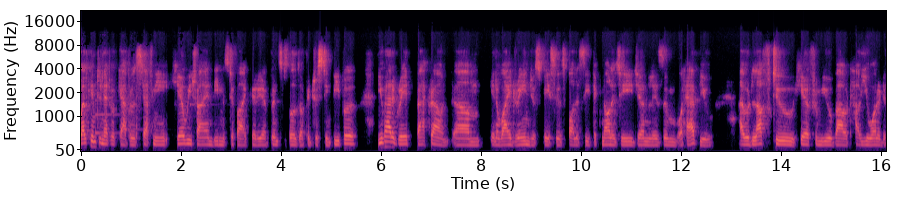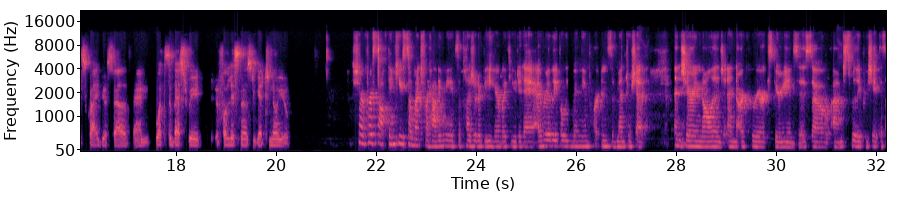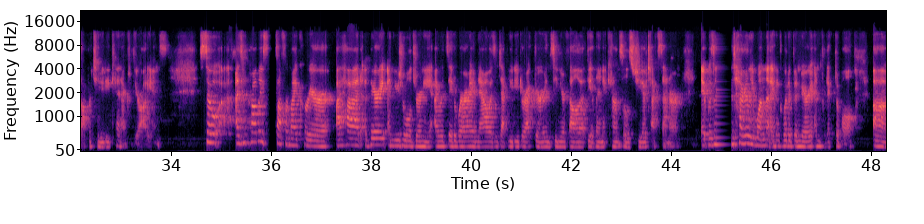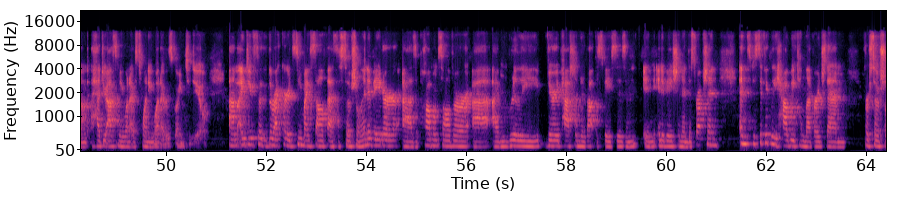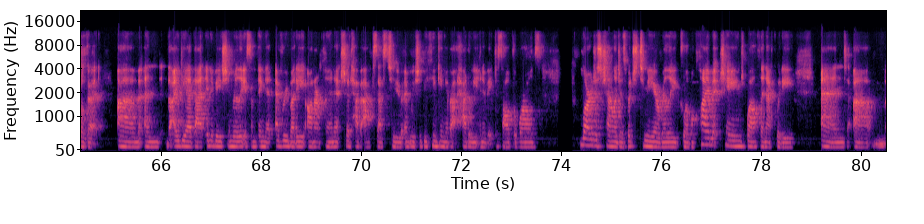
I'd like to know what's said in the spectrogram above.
Welcome to Network Capital, Stephanie. Here we try and demystify career principles of interesting people. You've had a great background um, in a wide range of spaces policy, technology, journalism, what have you. I would love to hear from you about how you want to describe yourself and what's the best way for listeners to get to know you. Sure. First off, thank you so much for having me. It's a pleasure to be here with you today. I really believe in the importance of mentorship and sharing knowledge and our career experiences. So um, just really appreciate this opportunity to connect with your audience. So as you probably saw from my career, I had a very unusual journey, I would say, to where I am now as a deputy director and senior fellow at the Atlantic Council's Geotech Center. It was entirely one that I think would have been very unpredictable um, had you asked me when I was 20 what I was going to do. Um, I do, for the record, see myself as a social innovator, as a problem solver. Uh, I'm really very passionate about the spaces in, in innovation and disruption, and specifically how we can leverage them for social good. Um, and the idea that innovation really is something that everybody on our planet should have access to, and we should be thinking about how do we innovate to solve the world's largest challenges, which to me are really global climate change, wealth inequity, and um,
